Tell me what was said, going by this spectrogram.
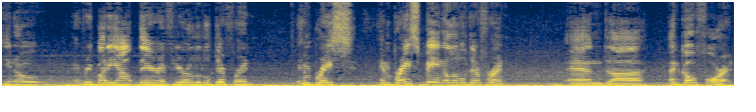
you know, everybody out there, if you're a little different, embrace embrace being a little different, and uh, and go for it,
